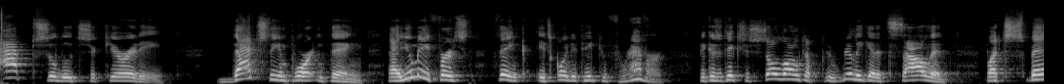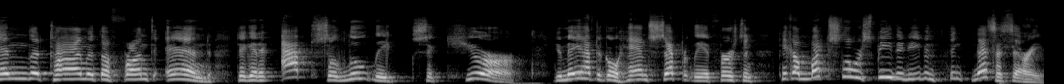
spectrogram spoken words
absolute security. That's the important thing. Now, you may first think it's going to take you forever because it takes you so long to really get it solid. But spend the time at the front end to get it absolutely secure. You may have to go hands separately at first and take a much slower speed than you even think necessary.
